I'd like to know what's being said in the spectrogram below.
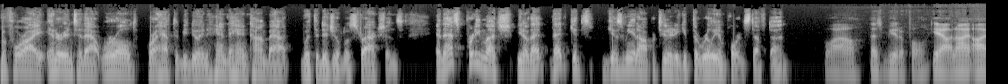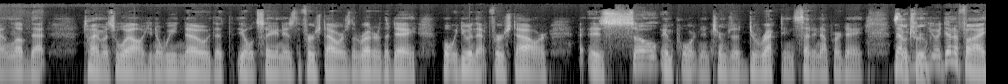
before I enter into that world where I have to be doing hand to hand combat with the digital distractions. And that's pretty much, you know, that that gets gives me an opportunity to get the really important stuff done. Wow, that's beautiful. Yeah, and I, I love that time as well. You know, we know that the old saying is the first hour is the rudder of the day. What we do in that first hour is so important in terms of directing, setting up our day. Now, so true. You identify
